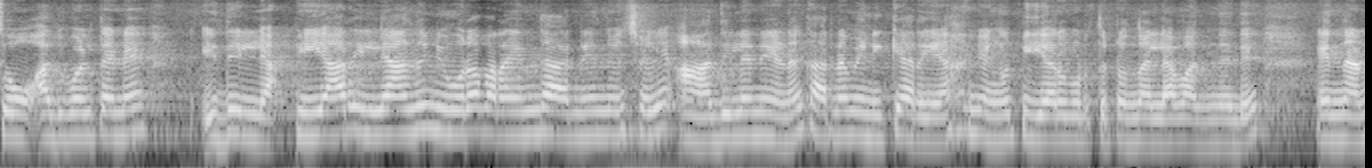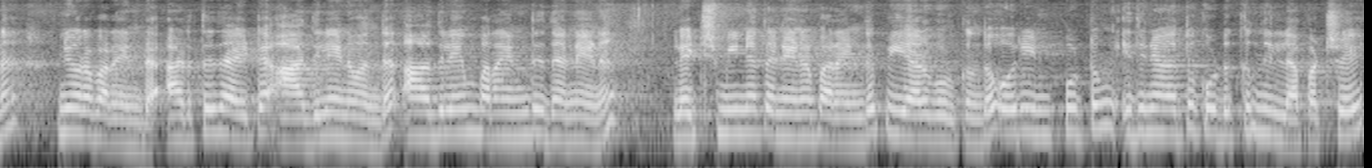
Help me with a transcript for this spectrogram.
സോ അതുപോലെ തന്നെ ഇതില്ല. പി ആർ ഇല്ല എന്ന് ന്യൂറ പറയുന്ന ധാരണ വെച്ചാൽ ആദിലനെയാണ് കാരണം എനിക്കറിയാം ഞങ്ങൾ പി ആർ കൊടുത്തിട്ടൊന്നുമല്ല വന്നത് എന്നാണ് ന്യൂറ പറയുന്നത്. അടുത്തതായിട്ട് ആദിലയാണ് വന്നത്. ആദിലയും പറയുന്നത് ഇത് തന്നെയാണ്. ലക്ഷ്മീനെ തന്നെയാണ് പറയുന്നത് പി ആർ കൊടുക്കുന്നത്. ഒരു ഇൻപുട്ടും ഇതിനകത്ത് കൊടുക്കുന്നില്ല. പക്ഷേ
